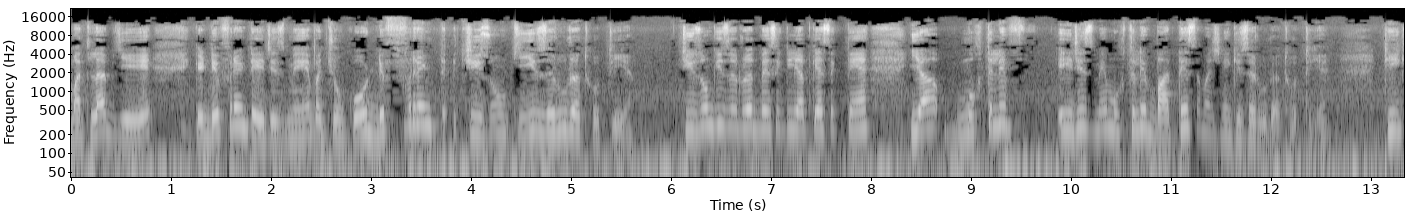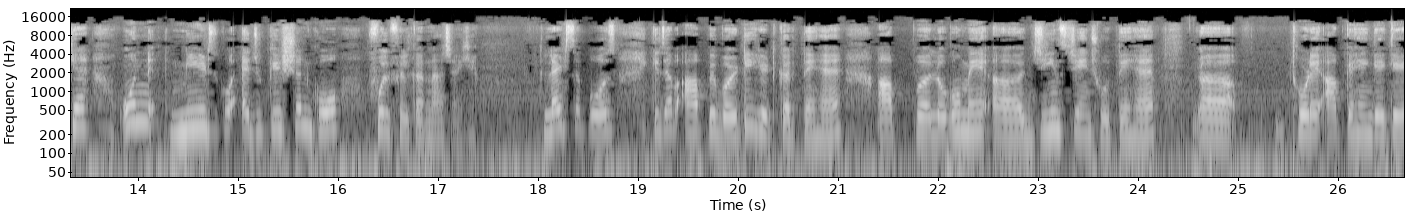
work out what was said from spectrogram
मतलब ये कि डिफरेंट एजेस में बच्चों को डिफरेंट चीज़ों की ज़रूरत होती है। चीज़ों की ज़रूरत बेसिकली आप कह सकते हैं, या मुख्तलिफ़ एजेस में मुख्तलिफ़ बातें समझने की ज़रूरत होती है। ठीक है? उन नीड्स को एजुकेशन को फुलफिल करना चाहिए। लेट सपोज़ कि जब आप प्यबर्टी हिट करते हैं, आप लोगों में जीन्स चेंज होते हैं थोड़े आप कहेंगे कि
